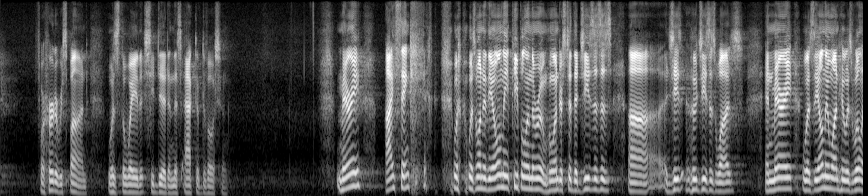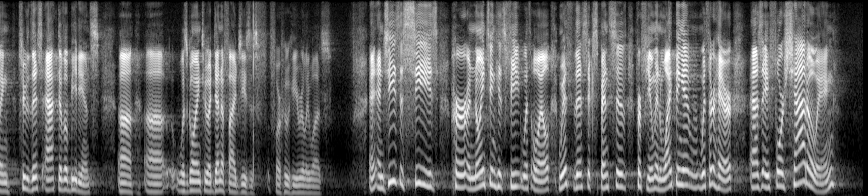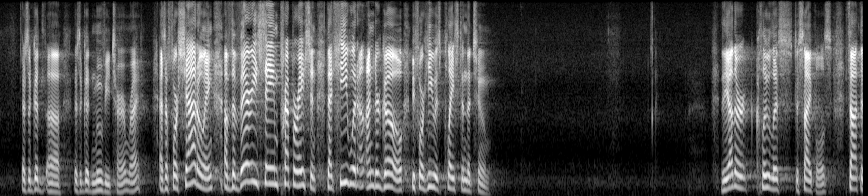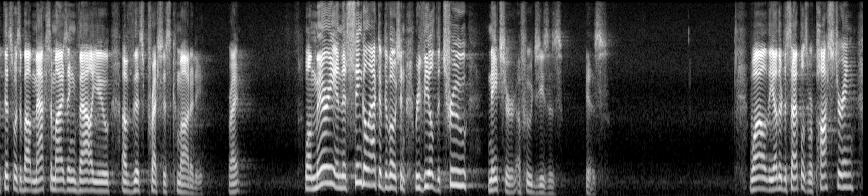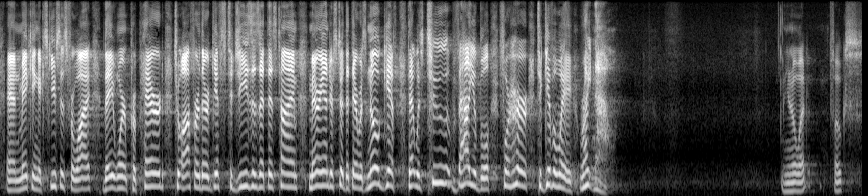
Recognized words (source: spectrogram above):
for her to respond was the way that she did in this act of devotion. Mary, I think, was one of the only people in the room who understood that Jesus is uh, who Jesus was. And Mary was the only one who was willing, through this act of obedience, uh, uh, was going to identify Jesus for who he really was. And, and, Jesus sees her anointing his feet with oil with this expensive perfume and wiping it with her hair as a foreshadowing. There's a good, uh, there's a good movie term, right? As a foreshadowing of the very same preparation that he would undergo before he was placed in the tomb. The other clueless disciples thought that this was about maximizing value of this precious commodity, right? While Mary, in this single act of devotion, revealed the true nature of who Jesus is while the other disciples were posturing and making excuses for why they weren't prepared to offer their gifts to Jesus at this time, Mary understood that there was no gift that was too valuable for her to give away right now. And you know what, folks?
